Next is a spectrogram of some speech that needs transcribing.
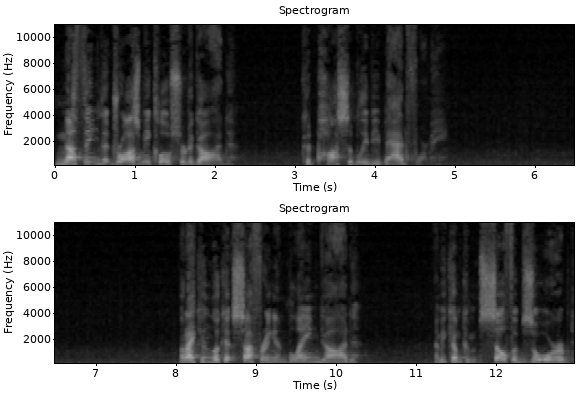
Nothing that draws me closer to God could possibly be bad for me. But I can look at suffering and blame God and become self absorbed.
